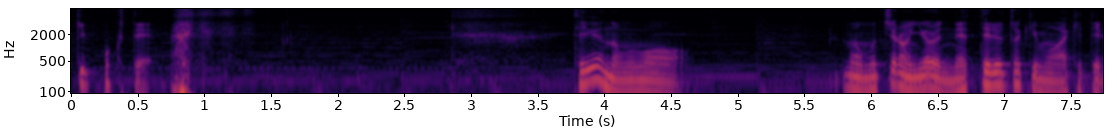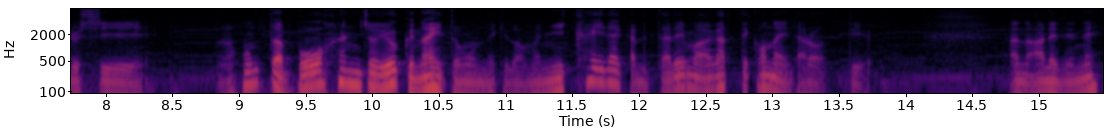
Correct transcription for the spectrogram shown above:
きっぽくて っていうのもまあもちろん夜寝てる時も開けてるし本当は防犯上良くないと思うんだけど、まあ、2階だから誰も上がってこないだろうっていうあのあれでね。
